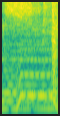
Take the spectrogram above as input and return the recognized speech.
Christ.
